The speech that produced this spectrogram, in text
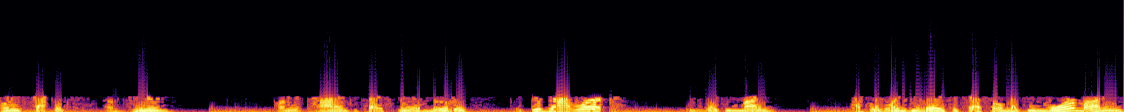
22nd of June. Plenty of time to try to smear the movie. It did not work. It was making money. Actually going to be very successful, making more money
